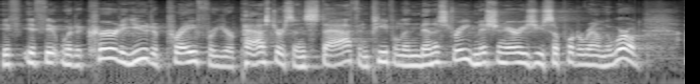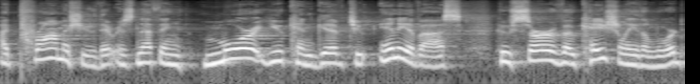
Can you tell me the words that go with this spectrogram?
if, if it would occur to you to pray for your pastors and staff and people in ministry, missionaries you support around the world, I promise you there is nothing more you can give to any of us who serve vocationally the Lord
